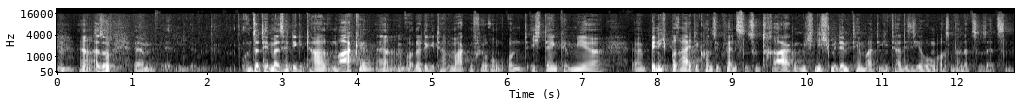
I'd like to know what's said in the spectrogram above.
Mhm. Ja, also ähm, unser Thema ist ja Digital und Marke ja, mhm. oder digitale Markenführung. Und ich denke mir, bin ich bereit, die Konsequenzen zu tragen, mich nicht mit dem Thema Digitalisierung auseinanderzusetzen?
